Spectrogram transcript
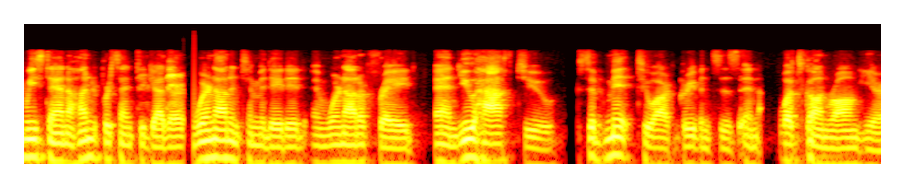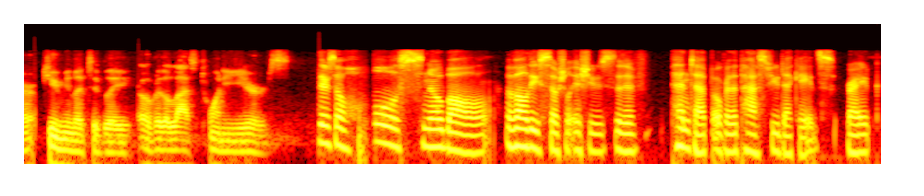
we stand 100% together, we're not intimidated, and we're not afraid, and you have to submit to our grievances and what's gone wrong here cumulatively over the last 20 years. There's a whole snowball of all these social issues that have pent up over the past few decades, right?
